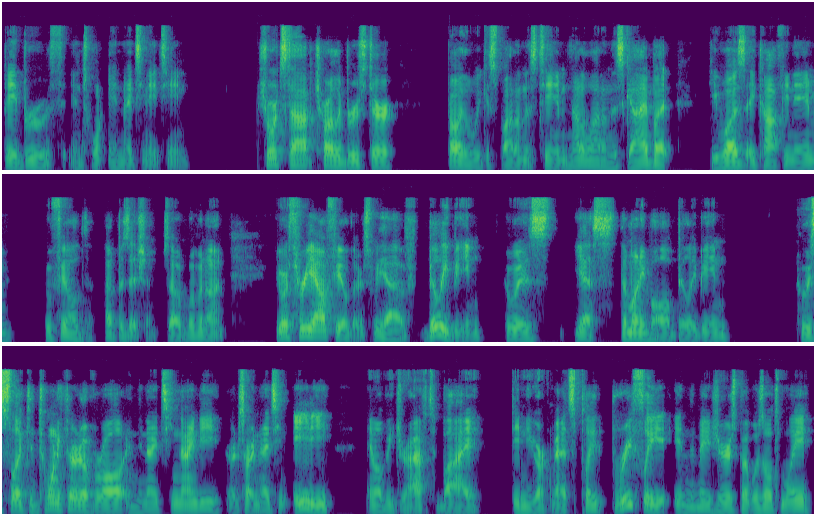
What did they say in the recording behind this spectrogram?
Babe Ruth in, tw- in 1918. Shortstop, Charlie Brewster, probably the weakest spot on this team. Not a lot on this guy, but he was a coffee name who filled a position. So moving on. Your three outfielders, we have Billy Beane, who is, yes, the Moneyball Billy Beane, who was selected 23rd overall in the 1990 or sorry, 1980 MLB draft by the New York Mets, played briefly in the majors, but was ultimately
